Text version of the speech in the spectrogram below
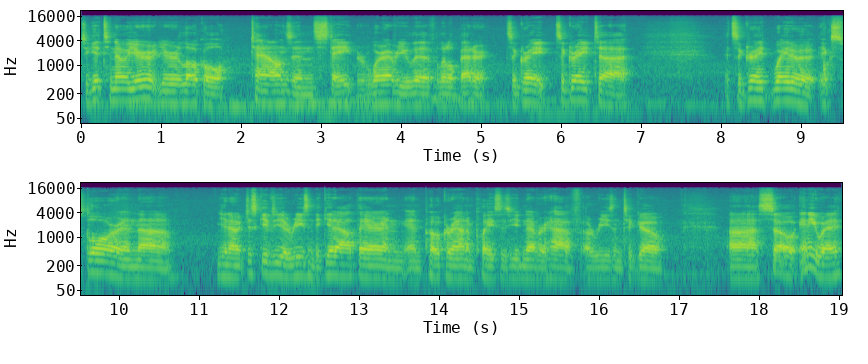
to get to know your your local towns and state or wherever you live a little better. It's a great it's a great uh, it's a great way to explore and uh, you know it just gives you a reason to get out there and, and poke around in places you'd never have a reason to go. Uh, so anyway,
